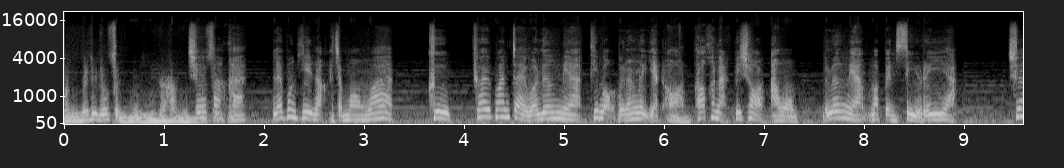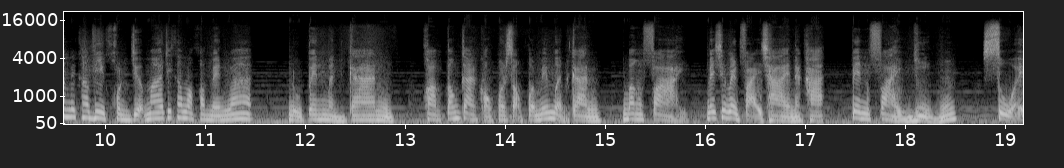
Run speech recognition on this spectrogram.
มันไม่ได้รู้สึกดีนะครับใช่รู้สึปะกคะและบางทีเราอาจจะมองว่า คือช่วยมั่นใจว่าเรื่องเนี้ยที่บอกเป็นเรื่องละเอียดอ่อนเพราะขนาดพี่ชอตเอาเรื่องเนี้ยมาเป็นซีรีส์อะเชื่อไหมคะมีคนเยอะมากที่เข้ามาคอมเมนต์ว่าหนูเป็นเหมือนกัน ความต้องการของคนสองคนไม่เหมือนกัน บางฝ่ายไม่ใช่เป็นฝ่ายชายนะคะ เป็นฝ่ายหญิง สวย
